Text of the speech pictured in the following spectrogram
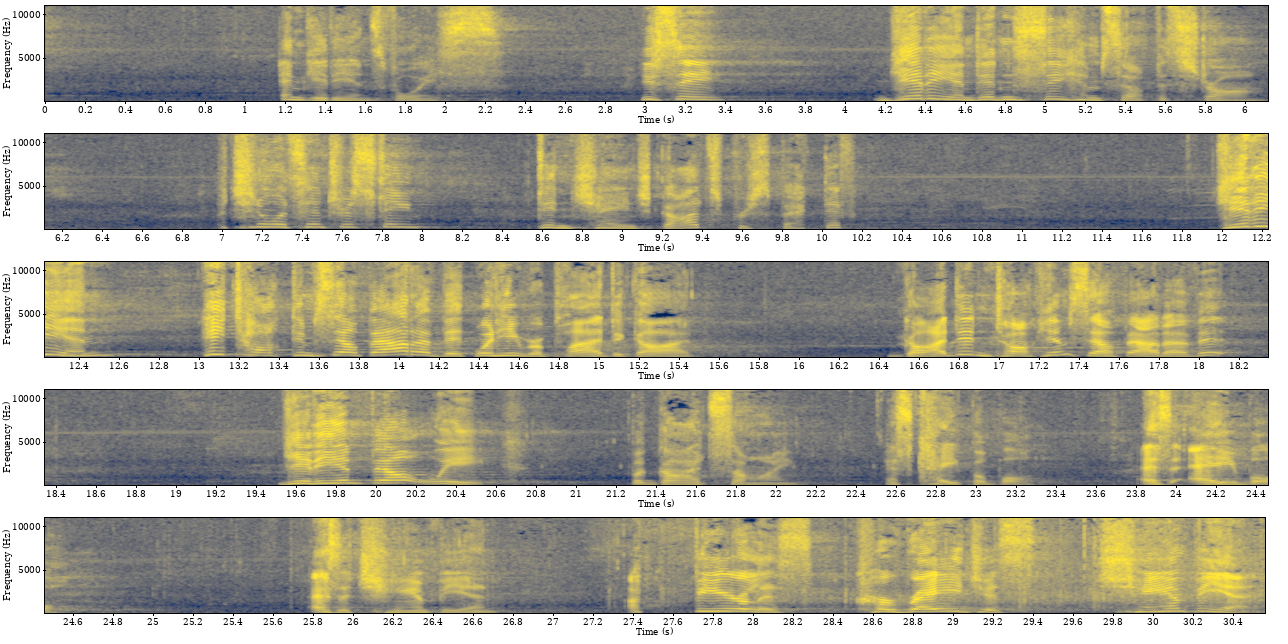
and Gideon's voice. You see, Gideon didn't see himself as strong. But you know what's interesting? It didn't change God's perspective. Gideon, he talked himself out of it when he replied to God. God didn't talk himself out of it. Gideon felt weak. But God saw him as capable, as able, as a champion, a fearless, courageous champion.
